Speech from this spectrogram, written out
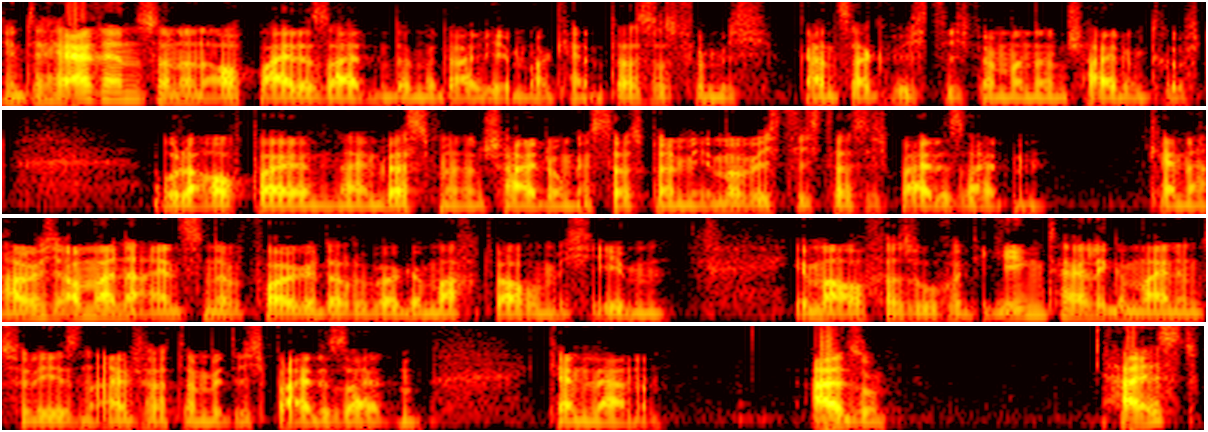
hinterher rennt, sondern auch beide Seiten der Medaille immer kennt. Das ist für mich ganz arg wichtig, wenn man eine Entscheidung trifft. Oder auch bei einer Investmententscheidung ist das bei mir immer wichtig, dass ich beide Seiten kenne. Habe ich auch mal eine einzelne Folge darüber gemacht, warum ich eben immer auch versuche, die gegenteilige Meinung zu lesen, einfach damit ich beide Seiten kennenlerne. Also, heißt,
